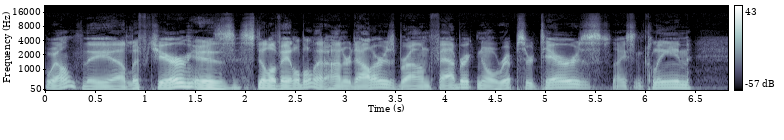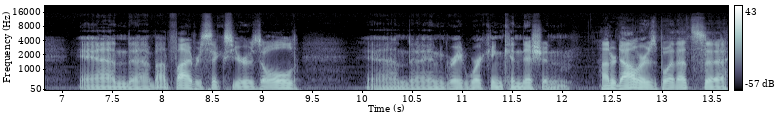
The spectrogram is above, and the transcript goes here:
Well, the uh, lift chair is still available at $100. Brown fabric, no rips or tears, nice and clean, and uh, about five or six years old, and uh, in great working condition. $100, boy, that's a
